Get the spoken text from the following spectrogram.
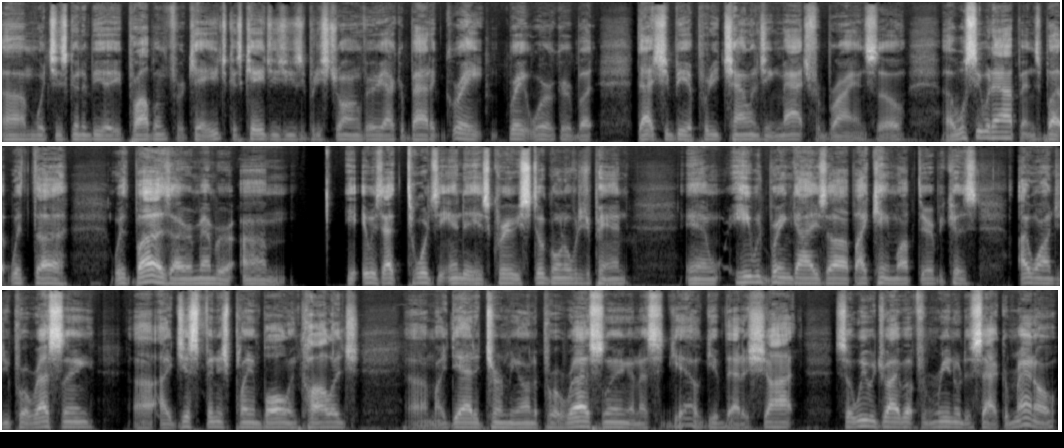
um, which is going to be a problem for Cage because Cage is usually pretty strong, very acrobatic, great, great worker. But that should be a pretty challenging match for Brian. So uh, we'll see what happens. But with uh, with Buzz, I remember um, it was at towards the end of his career. He's still going over to Japan, and he would bring guys up. I came up there because I wanted to do pro wrestling. Uh, I just finished playing ball in college. Uh, my dad had turned me on to pro wrestling, and I said, "Yeah, I'll give that a shot." So we would drive up from Reno to Sacramento,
